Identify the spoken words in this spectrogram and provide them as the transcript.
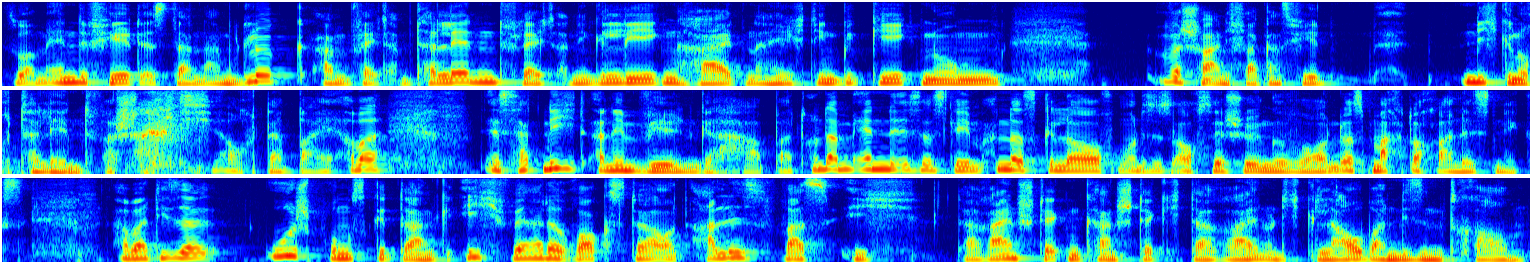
So am Ende fehlt es dann am Glück, am, vielleicht am Talent, vielleicht an den Gelegenheiten, an den richtigen Begegnungen. Wahrscheinlich war ganz viel, äh, nicht genug Talent wahrscheinlich auch dabei. Aber es hat nicht an dem Willen gehapert. Und am Ende ist das Leben anders gelaufen und es ist auch sehr schön geworden. Das macht auch alles nichts. Aber dieser Ursprungsgedanke, ich werde Rockstar und alles, was ich da reinstecken kann, stecke ich da rein und ich glaube an diesen Traum,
